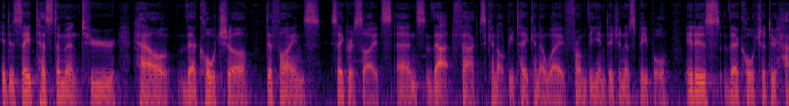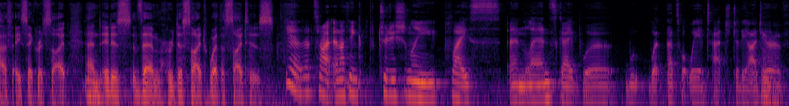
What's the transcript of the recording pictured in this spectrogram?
it is a testament to how their culture defines sacred sites, and that fact cannot be taken away from the indigenous people. It is their culture to have a sacred site, and it is them who decide where the site is. Yeah, that's right. And I think traditionally, place and landscape were what that's what we attach to the idea mm. of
